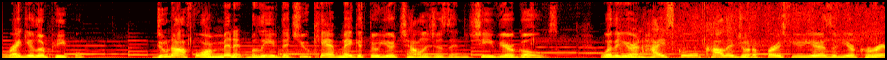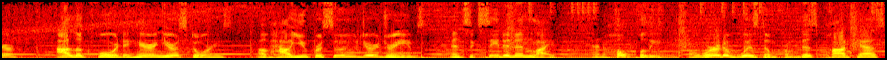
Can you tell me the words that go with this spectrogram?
regular people. Do not for a minute believe that you can't make it through your challenges and achieve your goals. Whether you're in high school, college, or the first few years of your career, I look forward to hearing your stories of how you pursued your dreams and succeeded in life, and hopefully, a word of wisdom from this podcast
